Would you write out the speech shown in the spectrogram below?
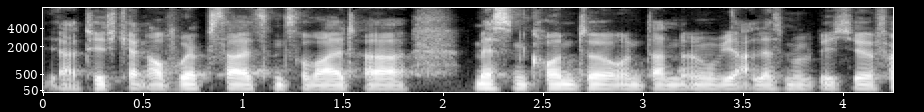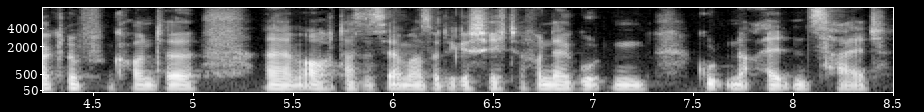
ja, Tätigkeiten auf Websites und so weiter messen konnte und dann irgendwie alles Mögliche verknüpfen konnte. Ähm, auch das ist ja immer so die Geschichte von der guten, guten alten Zeit.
